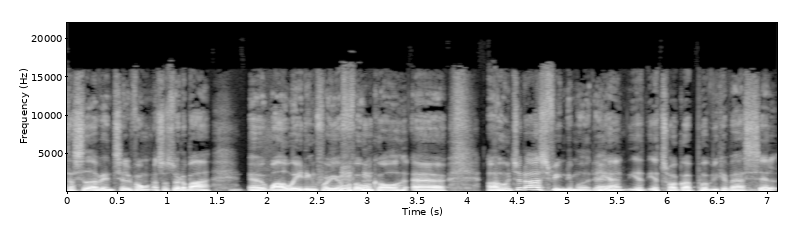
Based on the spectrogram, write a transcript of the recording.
der sidder ved en telefon, og så stod der bare, uh, while waiting for your phone call. Uh, og hun tog da også fint imod det. Ja. Jeg, jeg, jeg tror godt på, at vi kan være selv.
